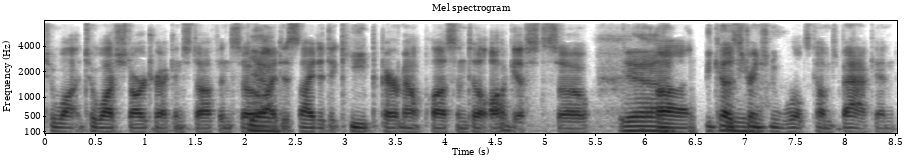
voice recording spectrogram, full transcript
to watch to watch Star Trek and stuff, and so yeah. I decided to keep Paramount Plus until August. So yeah, uh, because Strange New Worlds comes back and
